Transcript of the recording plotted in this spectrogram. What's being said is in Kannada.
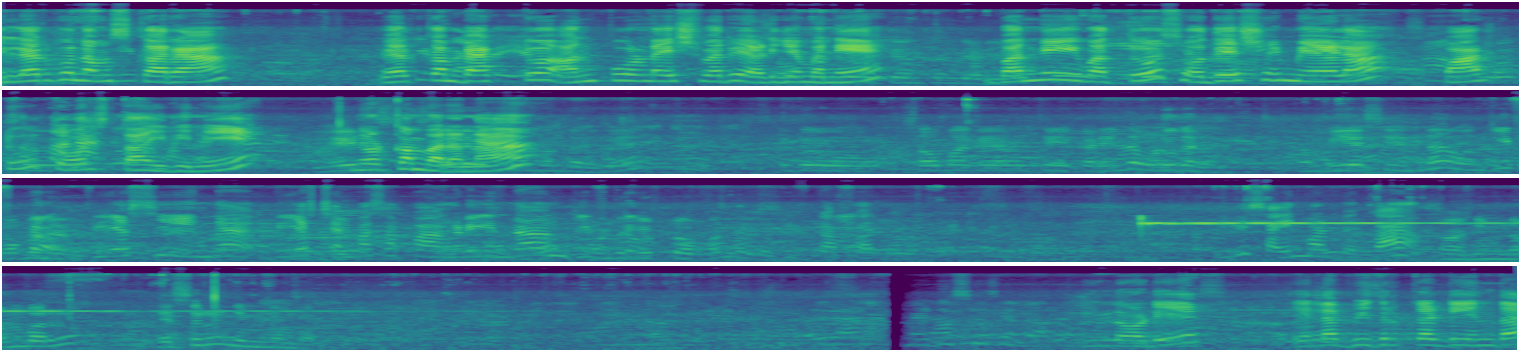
ಎಲ್ಲರಿಗೂ ನಮಸ್ಕಾರ. ವೆಲ್ಕಮ್ ಬ್ಯಾಕ್ ಟು ಅನ್ನಪೂರ್ಣೇಶ್ವರಿ ಅಡುಗೆ ಮನೆ. ಬನ್ನಿ ಇವತ್ತು ಸ್ವದೇಶಿ ಮೇಳ ಪಾರ್ಟ್ ಟು ತೋರಿಸ್ತಾ ಇದ್ದೀನಿ. ನೋಡ್ಕೊಂಬರೋಣ ಬಂದವರಿಗೆ ಇದು ಸೌಭಾಗ್ಯವತಿ ಕಡೆಯಿಂದ ಉಡುಗೊರೆ. ಬಿ ಎಸ್ ಸಿಯಿಂದ ಒಂದು ಕೂಪನ್ ಇರುತ್ತೆ. ಬಿ ಎಸ್ ಸಿಯಿಂದ ಬಿ ಎಸ್ ಚನ್ನಬಸಪ್ಪ ಅಂಗಡಿಯಿಂದ ಒಂದು ಒಂದು ಗಿಫ್ಟ್ ಓಪನ್ ಇಲ್ಲಿ ಸೈನ್ ಮಾಡಬೇಕಾ? ಹಾಂ ನಿಮ್ಮ ನಂಬರು ಹೆಸರು ನಿಮ್ಮ ನಂಬರ್ ಇಲ್ಲಿ ನೋಡಿ. ಎಲ್ಲ ಬಿದಿರು ಕಡ್ಡಿಯಿಂದ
